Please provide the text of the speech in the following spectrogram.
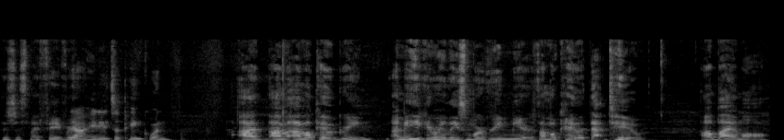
is just my favorite. Now he needs a pink one. I, I'm, I'm okay with green. I mean, he can release more green mirrors. I'm okay with that too. I'll buy them all.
